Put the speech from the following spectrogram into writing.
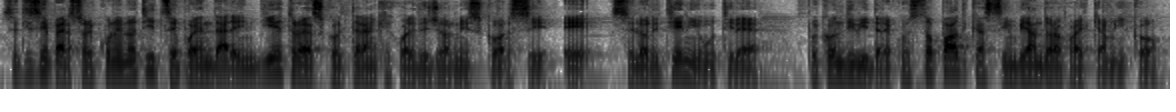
Se ti sei perso alcune notizie puoi andare indietro e ascoltare anche quelle dei giorni scorsi e, se lo ritieni utile, puoi condividere questo podcast inviandolo a qualche amico.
